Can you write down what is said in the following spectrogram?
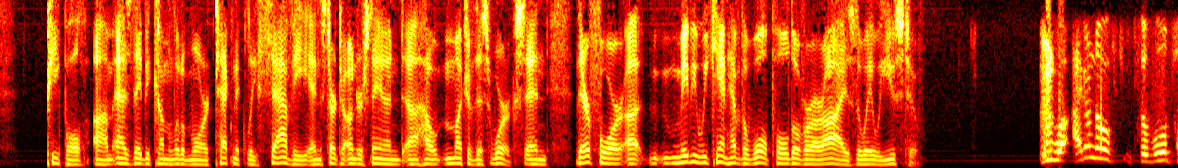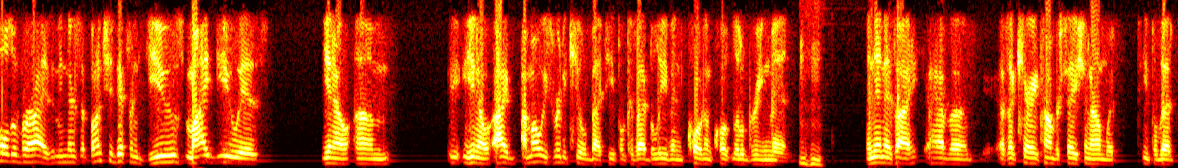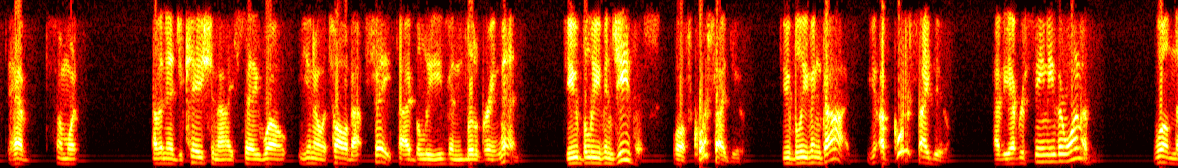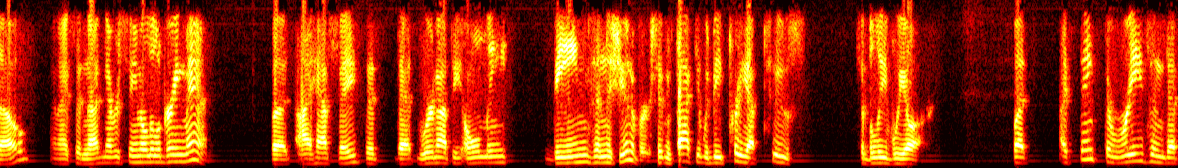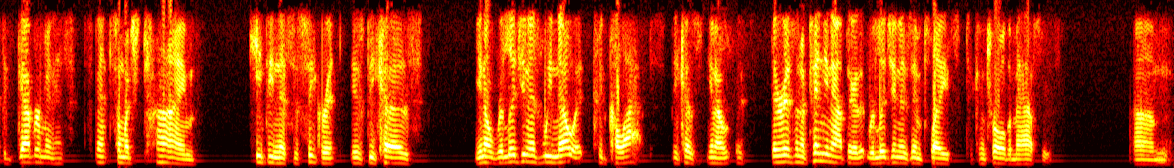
people um, as they become a little more technically savvy and start to understand uh, how much of this works, and therefore, uh, maybe we can't have the wool pulled over our eyes the way we used to. Well, I don't know if it's the wool pulled over our eyes. I mean, there's a bunch of different views. My view is, you know, um, you know, I, I'm always ridiculed by people because I believe in quote unquote little green men. Mm-hmm. And then as I have a, as I carry a conversation on with people that have somewhat of an education, I say, well, you know, it's all about faith. I believe in little green men. Do you believe in Jesus? Well, of course I do. Do you believe in God? Of course I do. Have you ever seen either one of them? Well, no. And I said, no, I've never seen a little green man. But I have faith that, that we're not the only beings in this universe. In fact, it would be pretty obtuse to believe we are. But I think the reason that the government has spent so much time keeping this a secret is because, you know, religion as we know it could collapse because, you know, there is an opinion out there that religion is in place to control the masses. Um,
